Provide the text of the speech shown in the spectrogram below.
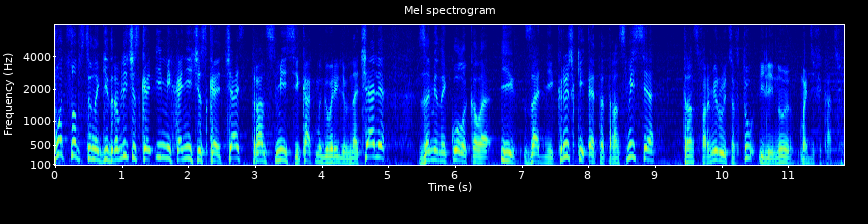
Вот, собственно, гидравлическая и механическая часть трансмиссии. Как мы говорили в начале, заменой колокола и задней крышки эта трансмиссия трансформируется в ту или иную модификацию.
